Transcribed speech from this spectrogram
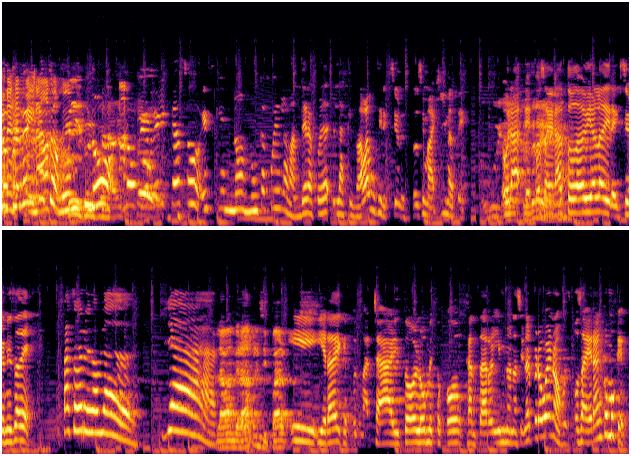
Lo ese peor del caso- también. No, lo peor del caso es que no, nunca fue la bandera, fue la que daba las direcciones. Entonces imagínate. Uy, Ahora, eh, o sea, era todavía la dirección esa de paso redoblado. ¡Ya! La banderada principal. Y, y era de que pues marchar y todo, luego me tocó cantar el himno nacional, pero bueno, pues, o sea, eran como que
